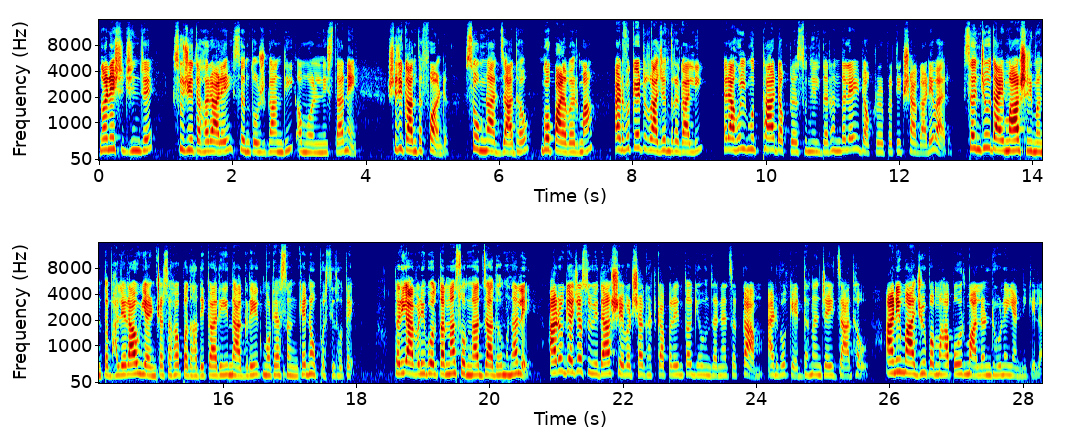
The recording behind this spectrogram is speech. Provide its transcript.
Ganesh Zinje Sujit Harale Santosh Gandhi Amol Nistane Shrikant Fund Somnath Jadhav Gopal Verma advocate Rajendra Gali Rahul Muttha doctor Sunil Darandale doctor Pratiksha Gadewar Sanjeev Dayma Shrimant Bhalerao यांच्यासह पदाधिकारी नागरिक मोठ्या संख्येनं उपस्थित होते. तर यावेळी बोलताना सोमनाथ जाधव म्हणाले आरोग्याच्या सुविधा शेवटच्या घटकापर्यंत घेऊन जाण्याचं काम ॲडव्होकेट धनंजय जाधव आणि माजी उपमहापौर मालन ढोणे यांनी केलं.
